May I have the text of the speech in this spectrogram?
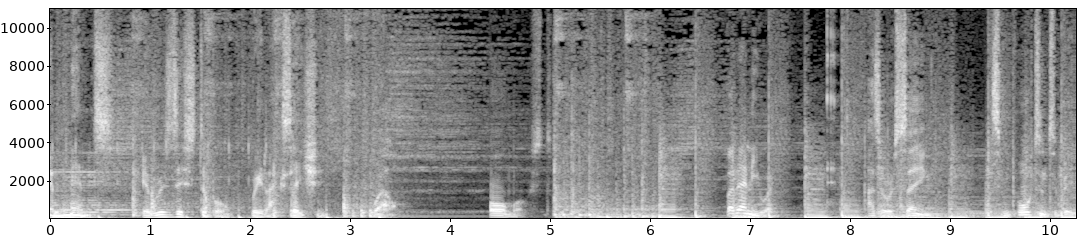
immense, irresistible relaxation. Well, almost. But anyway, As I was saying, it's important to be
